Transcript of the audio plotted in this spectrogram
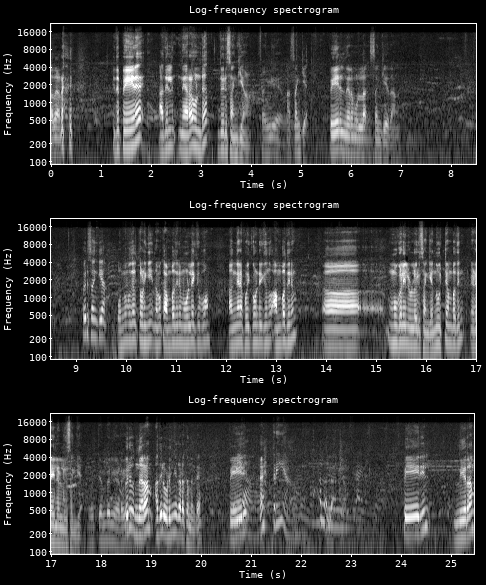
അതാണ്. ഇത് പേര് അതിൽ നിറമുണ്ട് ഇതൊരു സംഖ്യയാണ്. സംഖ്യയാണ്. ആ സംഖ്യ. പേരിൽ നിറമുള്ള സംഖ്യ ഏതാണ്? ഒരു സംഖ്യ. ഒന്ന് മുതൽ തുടങ്ങി. നമുക്ക് അമ്പതിന് മുകളിലേക്ക് പോവാം. അങ്ങനെ പോയിക്കൊണ്ടിരിക്കുന്നു. അമ്പതിനും മുകളിലുള്ള ഒരു സംഖ്യ നൂറ്റമ്പതിന് ഇടയിലുള്ള ഒരു സംഖ്യ ഒരു നിറം അതിൽ ഒളിഞ്ഞു കിടക്കുന്നുണ്ട്. പേര് അല്ലല്ല. പേരിൽ നിറം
